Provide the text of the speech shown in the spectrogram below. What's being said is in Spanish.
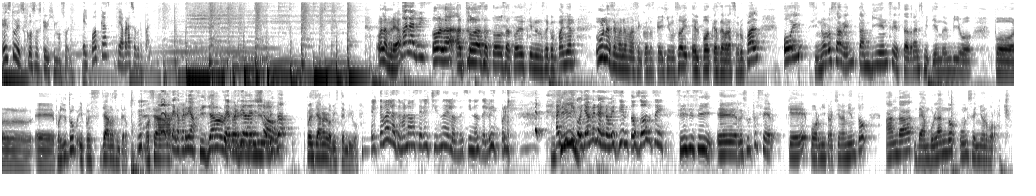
Esto es Cosas que dijimos hoy. el podcast de Abrazo Grupal. Hola Andrea. Hola Luis. Hola a todas, a todos, a todos quienes nos acompañan una semana más en Cosas que dijimos hoy, el podcast de Abrazo Grupal. Hoy, si no lo saben, también se está transmitiendo en vivo por, eh, por YouTube y pues ya no se enteró. O sea, Se lo perdió. Si ya no lo Se estás perdió viendo en del vivo show. ahorita, pues ya no lo viste en vivo. El tema de la semana va a ser el chisme de los vecinos de Luis, porque Sí. alguien dijo, llamen al 911. Sí, sí, sí. Eh, resulta ser que por mi fraccionamiento anda deambulando un señor borracho.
